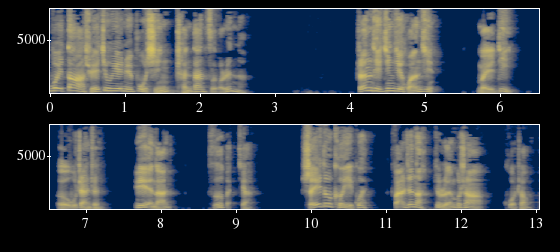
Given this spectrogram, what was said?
为大学就业率不行承担责任呢？整体经济环境，美帝、俄乌战争、越南、资本家，谁都可以怪，反正呢就轮不上扩招。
